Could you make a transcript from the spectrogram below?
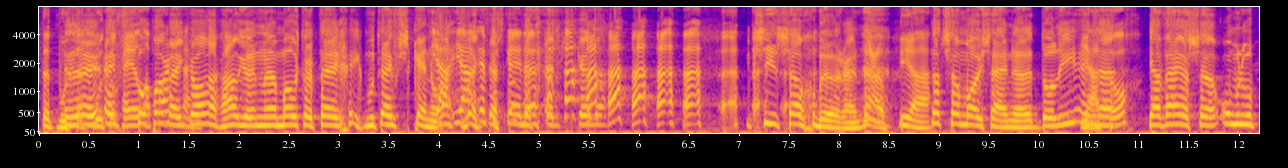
Dat moet, dat eh, moet even toch heel stoppen, apart weet je wel. Hou je een eh, motor tegen. Ik moet even scannen Ja, hoor. ja, even scannen. Even scannen. Ik zie het zo gebeuren. Nou, Ja. dat zou mooi zijn, eh, Dolly. En, Ja, toch? Ja, wij als omroep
